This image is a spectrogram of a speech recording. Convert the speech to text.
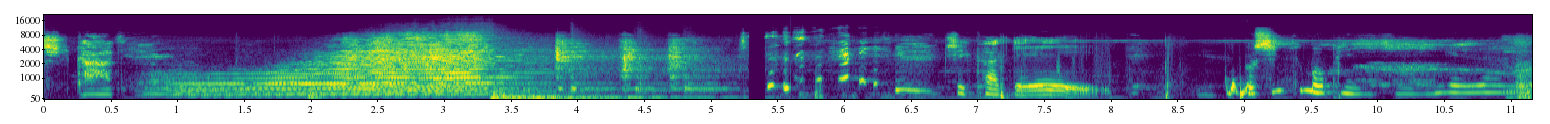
ชิคาเกชิคาเกแล้วฉันคือมอผีไงล่ะ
